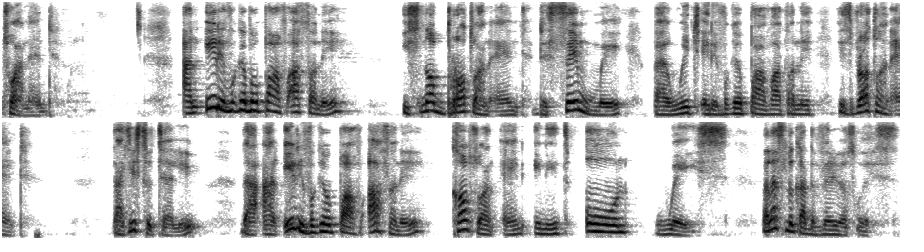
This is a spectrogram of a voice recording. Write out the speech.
to an end. An irrevocable power of attorney is not brought to an end the same way by which a revocable power of attorney is brought to an end. That is to tell you that an irrevocable power of attorney comes to an end in its own ways. Now let's look at the various ways.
